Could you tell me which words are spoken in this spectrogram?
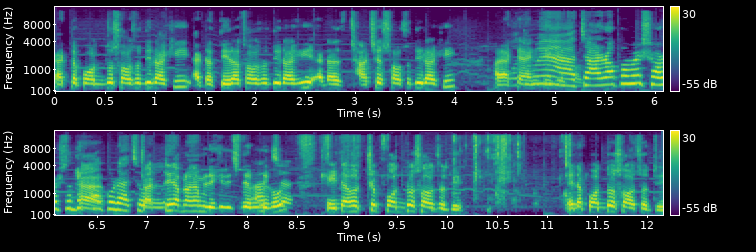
একটা পদ্ম সরস্বতী রাখি একটা তেরা সরস্বতী রাখি একটা ছাঁচের সরস্বতী রাখি আর একটা। চার রকমের সরস্বতী হ্যাঁ, ঠাকুর আছে চারটে আপনাকে আমি দেখিয়ে দিচ্ছি দেখুন আচ্ছা। এটা হচ্ছে পদ্ম সরস্বতী। এটা পদ্ম সরস্বতী।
